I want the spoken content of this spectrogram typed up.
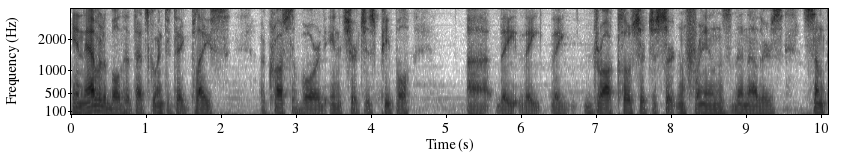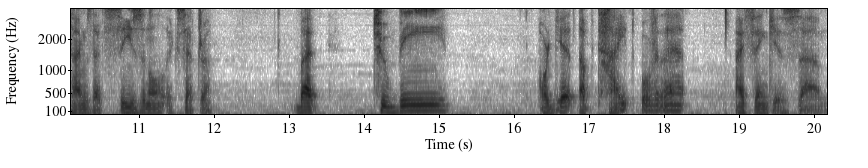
inevitable that that's going to take place across the board in churches. People uh, they, they, they draw closer to certain friends than others. Sometimes that's seasonal, etc. But to be or get uptight over that, I think is um,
